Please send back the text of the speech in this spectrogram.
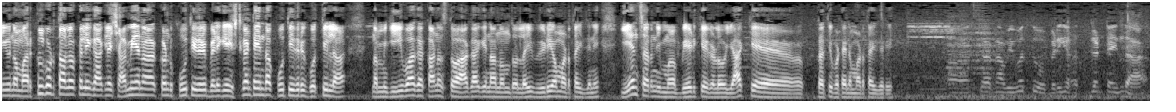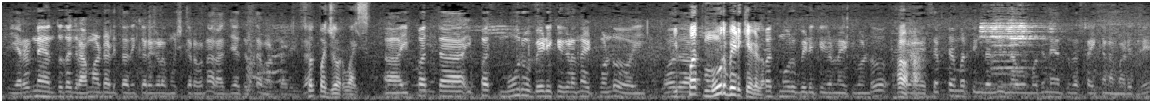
ನೀವು ನಮ್ಮ ಅರ್ಕಲ್ಗೂಡ್ ತಾಲೂಕಲ್ಲಿ ಈಗಾಗಲೇ ಶಾಮಿಯನ್ನು ಹಾಕೊಂಡು ಕೂತಿದ್ರಿ. ಬೆಳಗ್ಗೆ ಎಷ್ಟು ಗಂಟೆಯಿಂದ ಕೂತಿದ್ರಿ ಗೊತ್ತಿಲ್ಲ. ನಮಗೆ ಇವಾಗ ಕಾಣಿಸ್ತು. ಹಾಗಾಗಿ ನಾನೊಂದು ಲೈವ್ ವಿಡಿಯೋ ಮಾಡ್ತಾ ಇದ್ದೀನಿ. ಏನು ಸರ್ ನಿಮ್ಮ ಬೇಡಿಕೆಗಳು? ಯಾಕೆ ಪ್ರತಿಭಟನೆ ಮಾಡ್ತಾ ಇದ್ದೀರಿ? ಸರ್ ನಾವು ಇವತ್ತು ಬೆಳಿಗ್ಗೆ ಹತ್ತು ಗಂಟೆಯಿಂದ ಎರಡನೇ ಹಂತದ ಗ್ರಾಮಾಡಳಿತಾಧಿಕಾರಿಗಳ ಮುಷ್ಕರವನ್ನ ರಾಜ್ಯಾದ್ಯಂತ ಮಾಡ್ತಾ ಇದ್ದೀವಿ ಸರ್. ಸ್ವಲ್ಪ ಜೋರ್ ವಾಯ್ಸ್. ಇಪ್ಪತ್ತ ಇಪ್ಪತ್ತ್ ಮೂರು ಬೇಡಿಕೆಗಳನ್ನ ಇಟ್ಕೊಂಡು ಈ ಹೋದ ಇಪ್ಪತ್ತ್ ಮೂರು ಬೇಡಿಕೆಗಳು. ಇಪ್ಪತ್ತ್ ಮೂರು ಬೇಡಿಕೆಗಳನ್ನ ಇಟ್ಕೊಂಡು ಸೆಪ್ಟೆಂಬರ್ ತಿಂಗಳಲ್ಲಿ ನಾವು ಮೊದಲನೇ ಹಂತದ ಸ್ಟ್ರೈಕ್ ಅನ್ನ ಮಾಡಿದ್ವಿ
